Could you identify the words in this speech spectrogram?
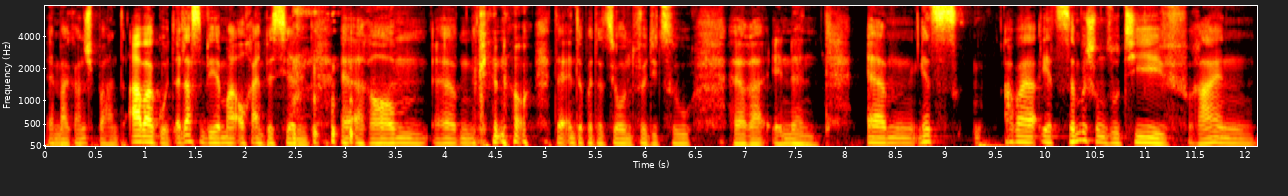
immer ganz spannend. Aber gut, lassen wir mal auch ein bisschen äh, Raum ähm, genau der Interpretation für die ZuhörerInnen. Ähm, jetzt, aber jetzt sind wir schon so tief rein,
